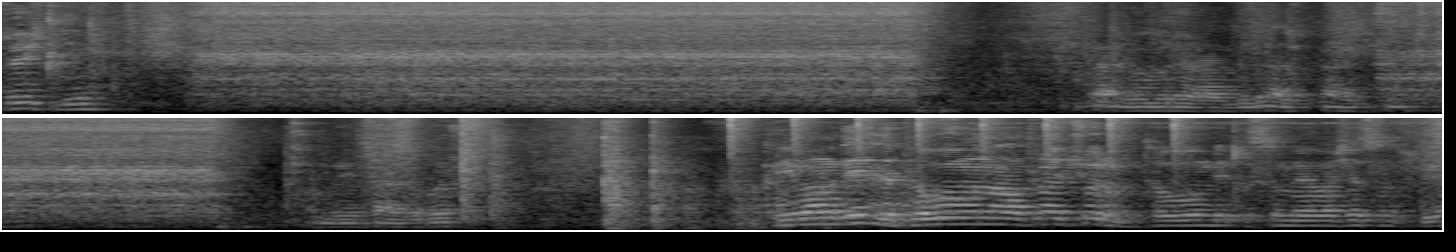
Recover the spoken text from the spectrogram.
Su Böyle olur herhalde. Birazcık daha ekmek. Bu yeterli olur. Kıymamı değil de tavuğumun altını açıyorum. Tavuğum bir ısınmaya başlasın suya.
